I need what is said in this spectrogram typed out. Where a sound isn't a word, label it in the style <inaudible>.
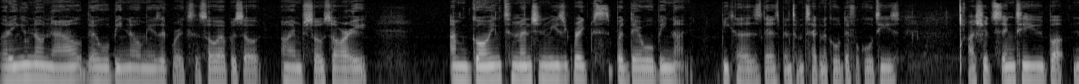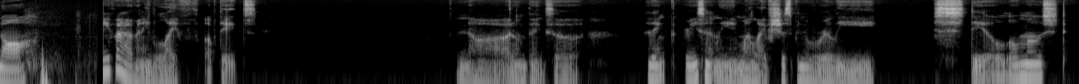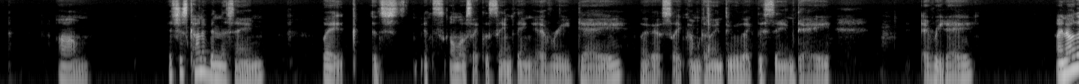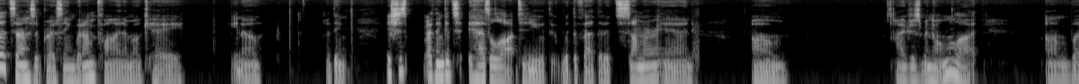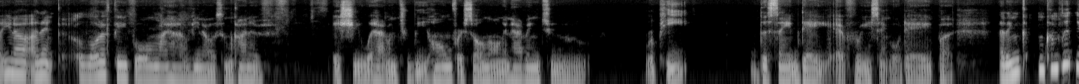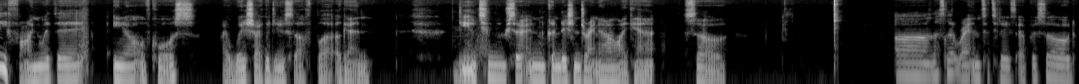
Letting you know now, there will be no music breaks this whole episode. I'm so sorry. I'm going to mention music breaks, but there will be none because there's been some technical difficulties. I should sing to you, but nah. If I have any life updates. Nah, I don't think so. I think recently my life's just been really still almost. Um it's just kind of been the same. Like it's it's almost like the same thing every day. Like it's like I'm going through like the same day every day. I know that sounds depressing, but I'm fine. I'm okay. You know, I think it's just I think it's it has a lot to do with, with the fact that it's summer and um I've just been home a lot. Um, but you know, I think a lot of people might have you know some kind of issue with having to be home for so long and having to repeat the same day every single day. But I think I'm completely fine with it. You know, of course, I wish I could do stuff, but again, due to certain conditions right now, I can't. So, uh, let's get right into today's episode.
